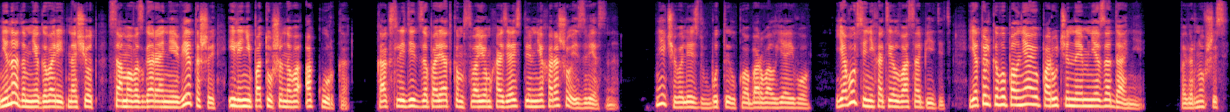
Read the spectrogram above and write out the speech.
Не надо мне говорить насчет самого сгорания ветоши или непотушенного окурка. Как следить за порядком в своем хозяйстве, мне хорошо известно. Нечего лезть в бутылку, оборвал я его. Я вовсе не хотел вас обидеть. Я только выполняю порученное мне задание. Повернувшись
